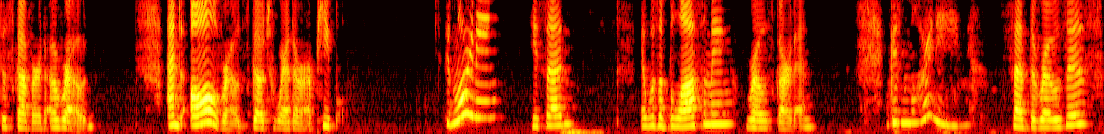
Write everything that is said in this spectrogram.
discovered a road. And all roads go to where there are people. Good morning, he said. It was a blossoming rose garden. Good morning, said the roses.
